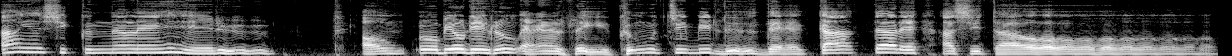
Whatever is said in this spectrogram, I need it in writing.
怪しくなれる。Oh, beautiful and free 唇で語れ明日を。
